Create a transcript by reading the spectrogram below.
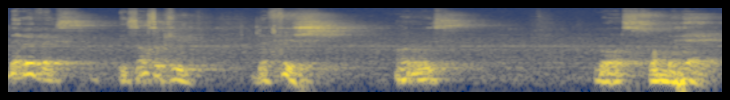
the rivers is also true. The fish always grows from the head.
